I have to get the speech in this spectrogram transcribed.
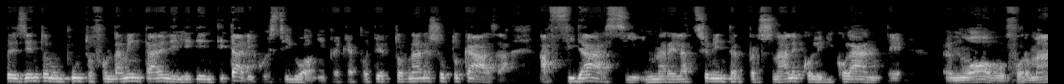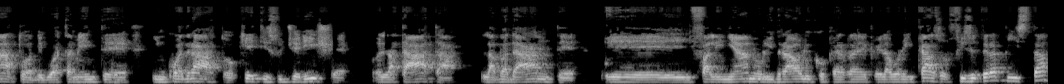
rappresentano un punto fondamentale nell'identità di questi luoghi, perché poter tornare sotto casa, affidarsi in una relazione interpersonale con l'edicolante eh, nuovo, formato, adeguatamente inquadrato, che ti suggerisce la tata, la badante, il falegnano, l'idraulico per, per i lavori in casa, il fisioterapista,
